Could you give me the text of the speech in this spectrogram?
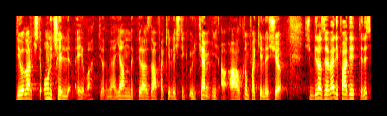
Diyorlar ki işte 13.50 eyvah diyorum ya yandık biraz daha fakirleştik ülkem halkım fakirleşiyor. Şimdi biraz evvel ifade ettiniz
